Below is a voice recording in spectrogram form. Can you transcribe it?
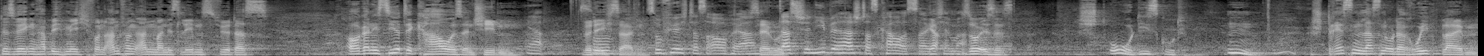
Deswegen habe ich mich von Anfang an meines Lebens für das organisierte Chaos entschieden. Ja. Würde so, ich sagen. So führe ich das auch, ja. Sehr gut. Das Genie beherrscht das Chaos, sage Ja, ich immer. so ist es. Oh, die ist gut. Mm. Stressen lassen oder ruhig bleiben.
